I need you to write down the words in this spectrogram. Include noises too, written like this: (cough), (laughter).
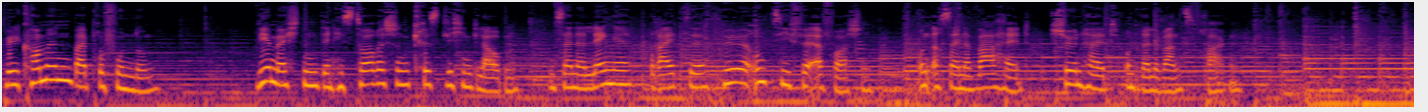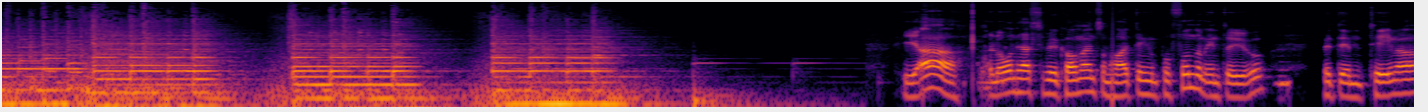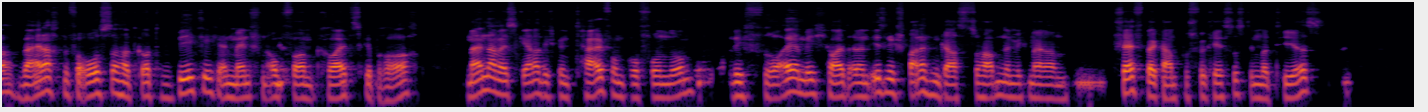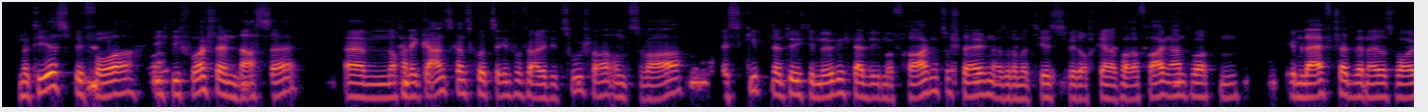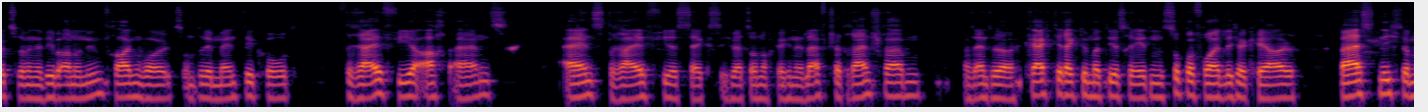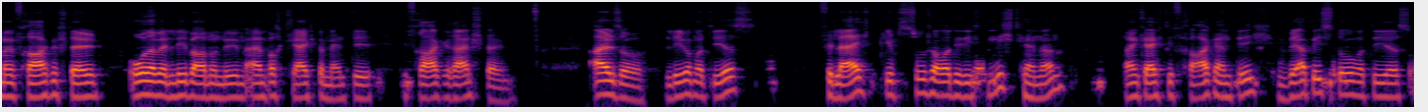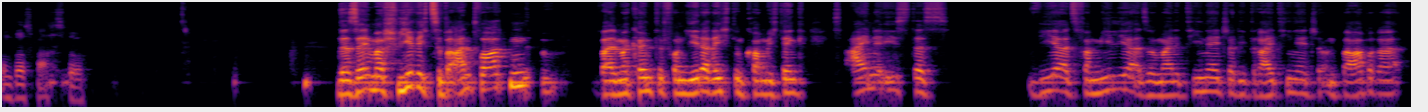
Willkommen bei Profundum. Wir möchten den historischen christlichen Glauben in seiner Länge, Breite, Höhe und Tiefe erforschen und nach seiner Wahrheit, Schönheit und Relevanz fragen. Ja, hallo und herzlich willkommen zum heutigen Profundum-Interview mit dem Thema Weihnachten vor Ostern hat Gott wirklich ein Menschenopfer am Kreuz gebraucht. Mein Name ist Gernot, ich bin Teil von Profundum und ich freue mich, heute einen irrsinnig spannenden Gast zu haben, nämlich meinen Chef bei Campus für Christus, den Matthias. Matthias, bevor ich dich vorstellen lasse, ähm, noch eine ganz, ganz kurze Info für alle, die zuschauen. Und zwar, es gibt natürlich die Möglichkeit, wie immer Fragen zu stellen. Also der Matthias wird auch gerne auf eure Fragen antworten im Live-Chat, wenn ihr das wollt, oder wenn ihr lieber anonym fragen wollt, unter dem Menti-Code 3481 1346. Ich werde es auch noch gleich in den Live-Chat reinschreiben. Also entweder gleich direkt mit Matthias reden, super freundlicher Kerl, beißt nicht, wenn man Fragen stellt, oder wenn lieber anonym, einfach gleich bei Menti die Frage reinstellen. Also, lieber Matthias, vielleicht gibt es Zuschauer, die dich nicht kennen dann gleich die Frage an dich. Wer bist du, Matthias, und was machst du? Das ist ja immer schwierig zu beantworten, weil man könnte von jeder Richtung kommen. Ich denke, das eine ist, dass wir als Familie, also meine Teenager, die drei Teenager und Barbara,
